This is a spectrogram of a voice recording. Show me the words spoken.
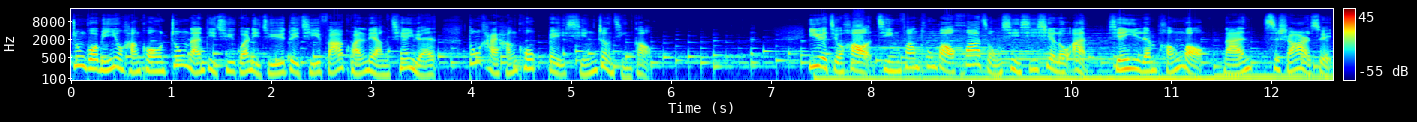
中国民用航空中南地区管理局对其罚款两千元，东海航空被行政警告。一月九号，警方通报花总信息泄露案，嫌疑人彭某，男，四十二岁，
